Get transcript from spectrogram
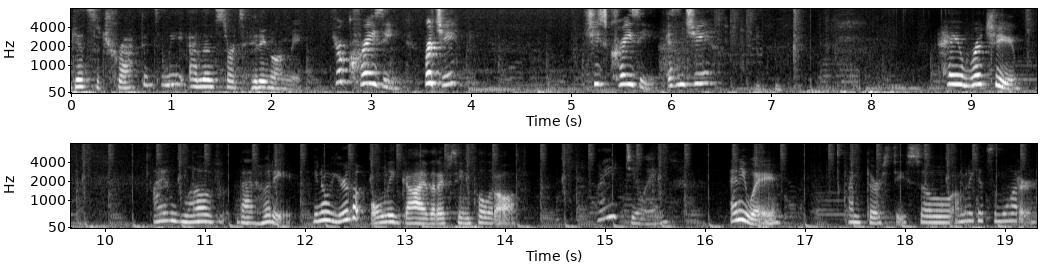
gets attracted to me and then starts hitting on me. You're crazy. Ritchie, she's crazy, isn't she? Hey, Ritchie. I love that hoodie. You know, you're the only guy that I've seen pull it off. What are you doing? Anyway, I'm thirsty, so I'm gonna get some water.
